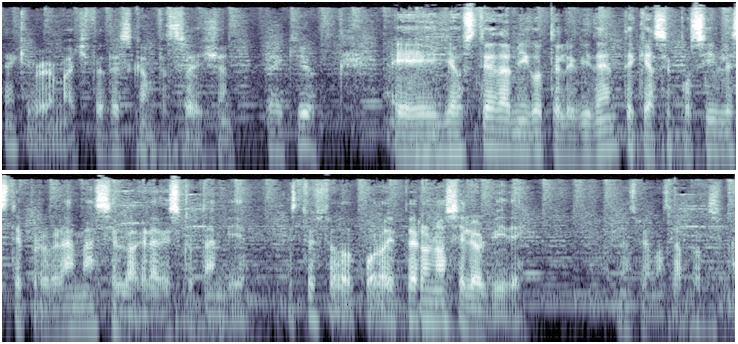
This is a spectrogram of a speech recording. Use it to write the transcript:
Thank you very much for this conversation. Thank you. Eh, y a usted, amigo televidente, que hace posible este programa, se lo agradezco también. Esto es todo por hoy, pero no se le olvide. Nos vemos la próxima.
